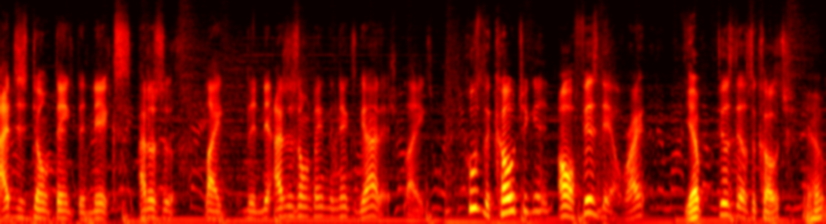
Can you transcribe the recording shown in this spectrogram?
I just don't think the Knicks. I just like the. I just don't think the Knicks got it. Like, who's the coach again? Oh, Fizdale, right? Yep. Fizdale's the coach. Yep.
